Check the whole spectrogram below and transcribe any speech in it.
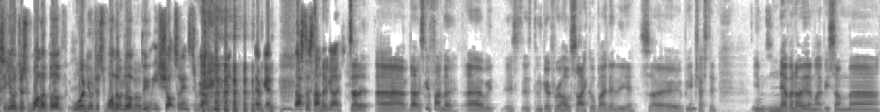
So you're just one above. One- you're just one, one above, above. booty shots on Instagram. there we go. That's the standard, guys. Is that it? Uh, no, it's good fun though. Uh, we, it's, it's going to go through a whole cycle by the end of the year, so it'll be interesting. You never know. There might be some uh,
